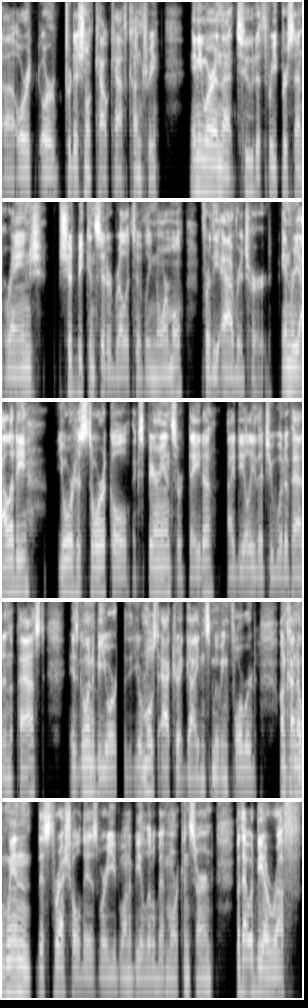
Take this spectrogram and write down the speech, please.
uh, or, or traditional cow calf country, anywhere in that 2 to 3% range should be considered relatively normal for the average herd. In reality, your historical experience or data ideally that you would have had in the past is going to be your your most accurate guidance moving forward on kind of when this threshold is where you'd want to be a little bit more concerned but that would be a rough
